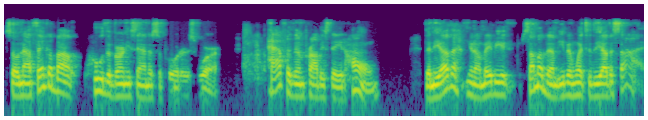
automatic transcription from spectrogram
So now think about who the Bernie Sanders supporters were. Half of them probably stayed home then the other, you know, maybe some of them even went to the other side.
